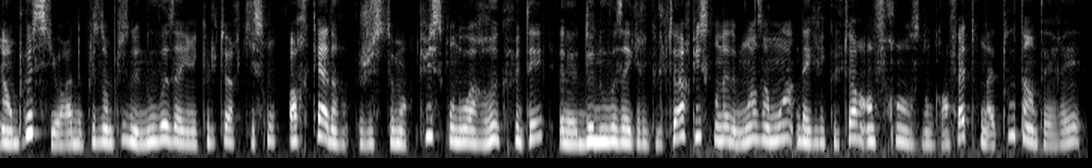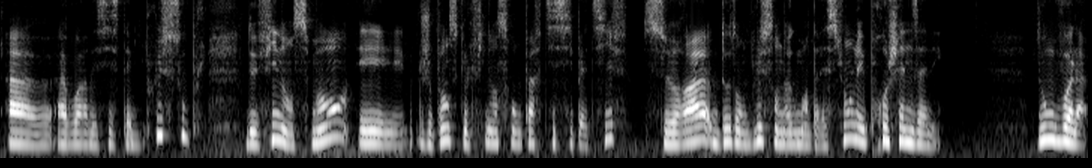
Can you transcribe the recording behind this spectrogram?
et en plus il y aura de plus en plus de nouveaux agriculteurs qui seront hors cadre, justement, puisqu'on doit recruter euh, de nouveaux agriculteurs, puisqu'on a de moins en moins d'agriculteurs en France, donc en fait on a tout intérêt à euh, avoir des systèmes plus souples de financement, et je pense que le financement participatif sera d'autant plus en augmentation les prochaines années. Donc voilà,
